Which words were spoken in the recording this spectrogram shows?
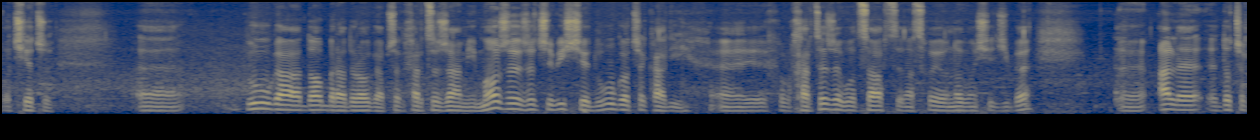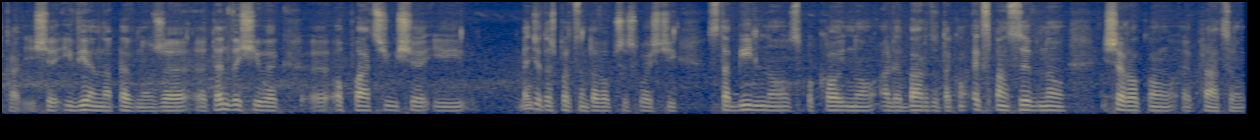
w odsieczy. E, Długa, dobra droga przed harcerzami. Może rzeczywiście długo czekali e, harcerze włocławcy na swoją nową siedzibę, ale doczekali się i wiem na pewno, że ten wysiłek e, opłacił się i będzie też procentowo w przyszłości stabilną, spokojną, ale bardzo taką ekspansywną i szeroką e, pracą.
